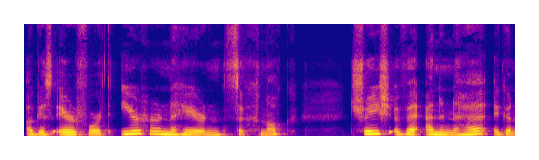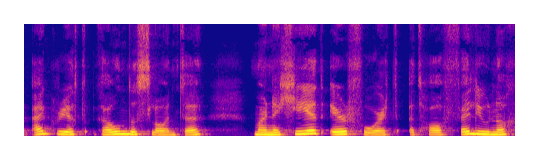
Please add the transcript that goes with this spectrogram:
agus airfort iarthar na hÉireann sa Chnoc, tríis a bheith ainmnithe ag an eagraíocht gabhanda sláinte mar na chéad airfort atá feiliúnach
